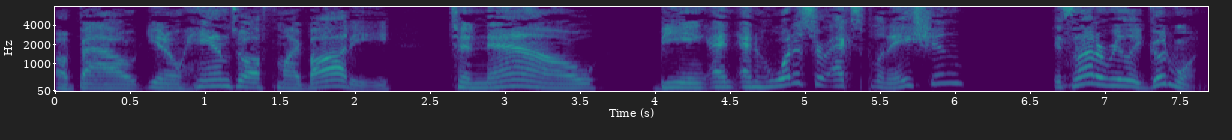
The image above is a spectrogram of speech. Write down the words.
about, you know, hands off my body to now being, and, and what is her explanation? It's not a really good one.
